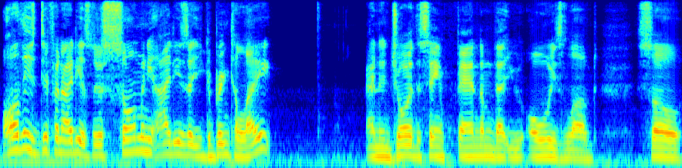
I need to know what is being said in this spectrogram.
All these different ideas. There's so many ideas that you could bring to light and enjoy the same fandom that you always loved. So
